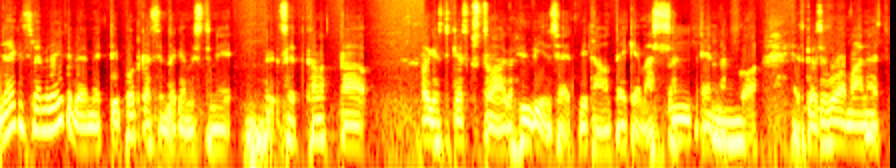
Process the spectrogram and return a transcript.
Ja eikä sillä, mitä itse vielä miettii podcastin tekemistä, niin se, että kannattaa oikeasti keskustella aika hyvin se, että mitä on tekemässä mm. ennakkoa. Mm. Että kyllä se huomaa näistä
